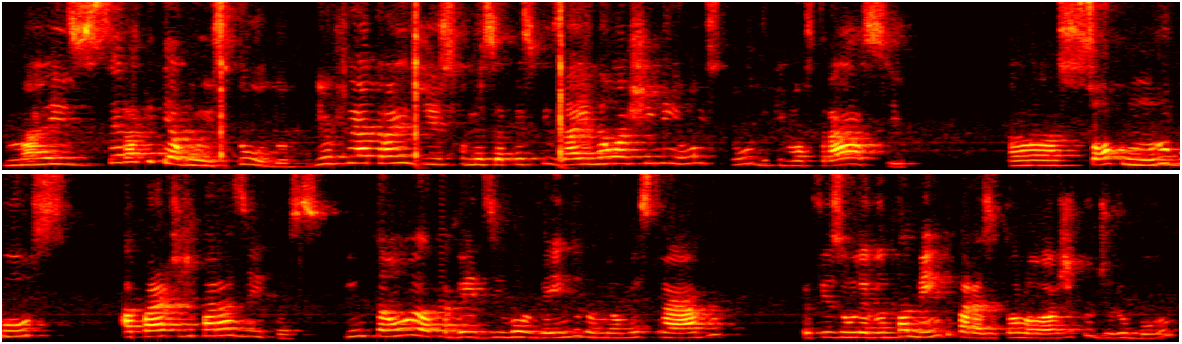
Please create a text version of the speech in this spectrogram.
Mas será que tem algum estudo? E eu fui atrás disso, comecei a pesquisar e não achei nenhum estudo que mostrasse ah, só com urubus a parte de parasitas. Então eu acabei desenvolvendo no meu mestrado, eu fiz um levantamento parasitológico de urubu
